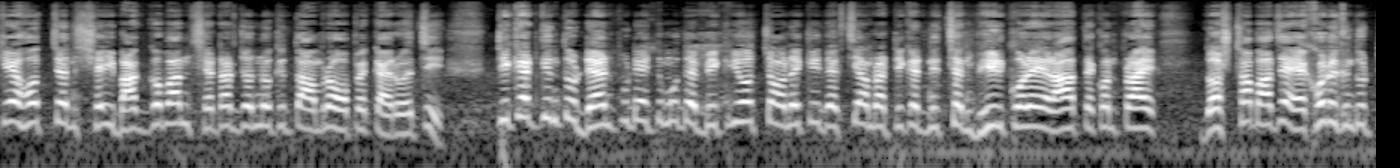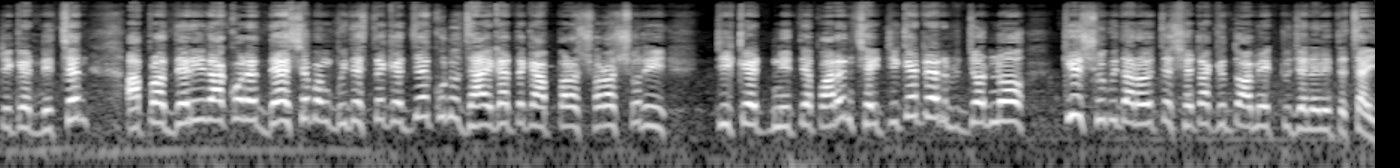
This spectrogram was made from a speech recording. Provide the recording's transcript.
কে হচ্ছেন সেই ভাগ্যবান সেটার জন্য কিন্তু আমরা অপেক্ষায় রয়েছি। টিকিট কিন্তু ড্যানপুটে ইতিমধ্যে বিক্রি হচ্ছে অনেকেই দেখছি আমরা টিকিট নিচ্ছেন ভিড় করে। রাত এখন প্রায় দশটা বাজে এখনও কিন্তু টিকিট নিচ্ছেন। আপনারা দেরি না করে দেশ এবং বিদেশ থেকে যে কোনো জায়গা থেকে আপনারা সরাসরি টিকিট নিতে পারেন। সেই টিকিটের জন্য কি সুবিধা রয়েছে সেটা কিন্তু আমি একটু জেনে নিতে চাই।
